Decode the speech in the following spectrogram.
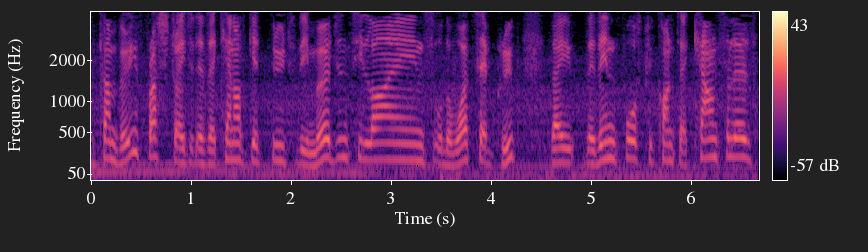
become very frustrated as they cannot get through to the emergency lines or the WhatsApp group. They they're then forced to contact councillors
